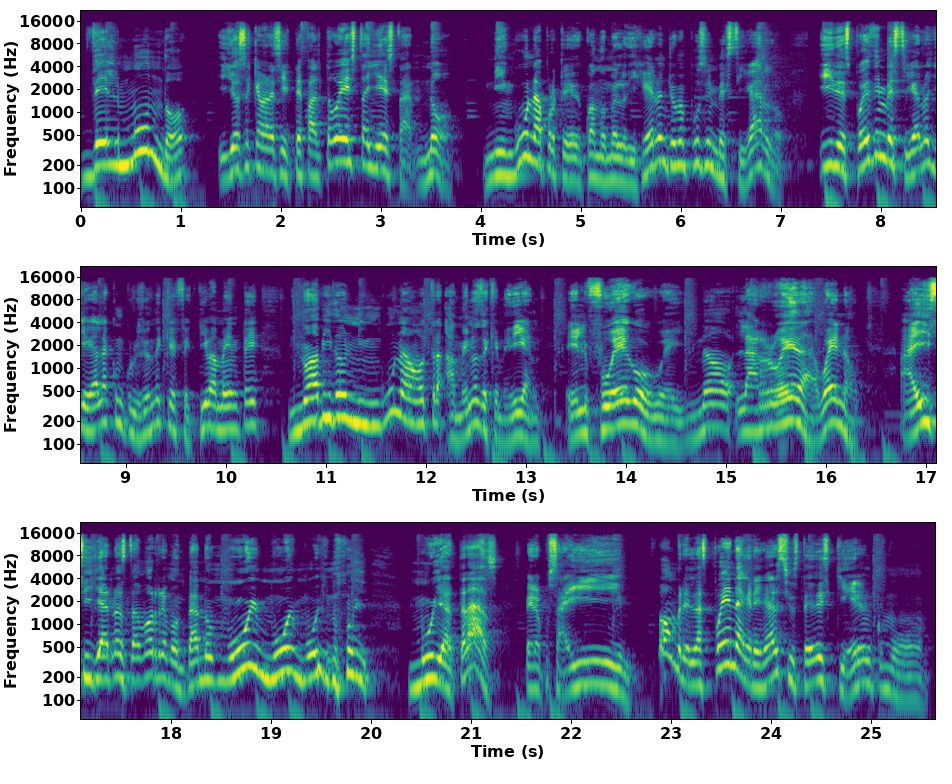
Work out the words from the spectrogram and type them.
del mundo. Y yo sé que van a decir, te faltó esta y esta. No, ninguna, porque cuando me lo dijeron yo me puse a investigarlo. Y después de investigarlo llegué a la conclusión de que efectivamente no ha habido ninguna otra, a menos de que me digan, el fuego, güey, no, la rueda, bueno, ahí sí ya nos estamos remontando muy, muy, muy, muy, muy atrás. Pero pues ahí, hombre, las pueden agregar si ustedes quieren como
